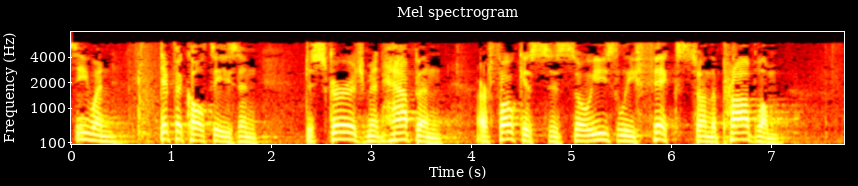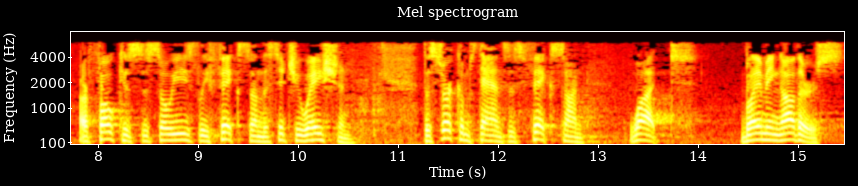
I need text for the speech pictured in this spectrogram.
See, when difficulties and discouragement happen, our focus is so easily fixed on the problem. Our focus is so easily fixed on the situation. The circumstance is fixed on what? Blaming others.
